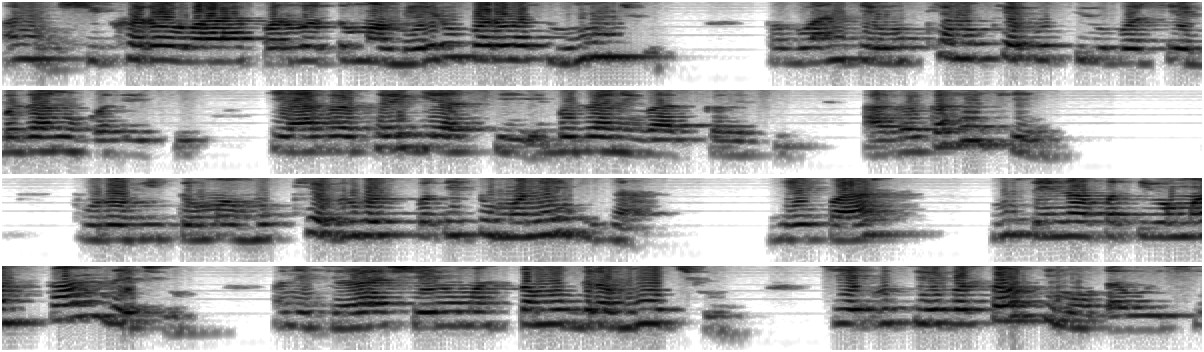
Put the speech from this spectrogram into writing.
અને શિખરો વાળા પર્વતોમાં મેરુ પર્વત હું છું. ભગવાન જે મુખ્ય મુખ્ય પૃથ્વી ઉપર છે એ બધાનું કહે છે. જે આગળ થઈ ગયા છે એ બધાની વાત કરે છે. આગળ કહે છે, પુરોહિતોમાં મુખ્ય બૃહસ્પતિ તું મને જ જાણ. હે પાર્થ, હું સેનાપતિઓમાં સ્કંદ છું અને જળાશયોમાં સમુદ્ર હું છું. જે પૃથ્વી પર સૌથી મોટા હોય છે.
